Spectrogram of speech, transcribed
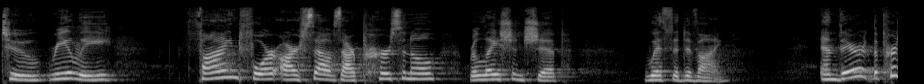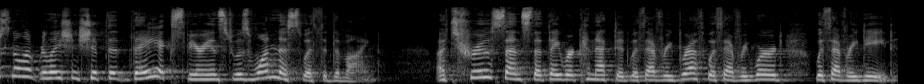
to really find for ourselves our personal relationship with the divine. And their, the personal relationship that they experienced was oneness with the divine, a true sense that they were connected with every breath, with every word, with every deed.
